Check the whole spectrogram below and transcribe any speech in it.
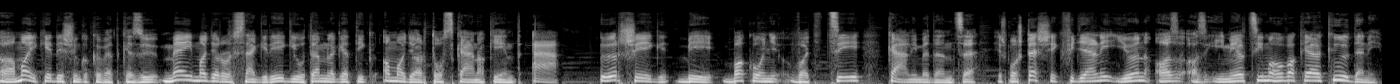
A mai kérdésünk a következő. Mely magyarországi régiót emlegetik a magyar Toszkánaként? A. Őrség, B. Bakony, vagy C. Kálni medence. És most tessék figyelni, jön az az e-mail cím, ahova kell küldeni.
